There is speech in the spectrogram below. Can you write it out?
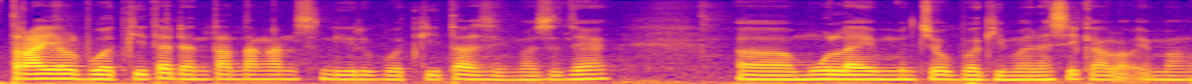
trial buat kita dan tantangan sendiri buat kita sih maksudnya eh, mulai mencoba gimana sih kalau emang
